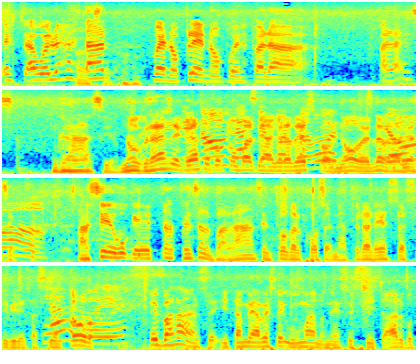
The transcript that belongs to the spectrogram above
está, vuelves a estar, sí, ajá. bueno, pleno pues para, para eso. Gracias. No, Así gracias, gracias por compartir. gracias, Agradezco. No, verdad, verdad, Yo- gracias. Así es porque estás pensando en balance en todas las cosas, naturaleza, civilización, Claro, todo. es- El balance y también a veces el humano necesita algo,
